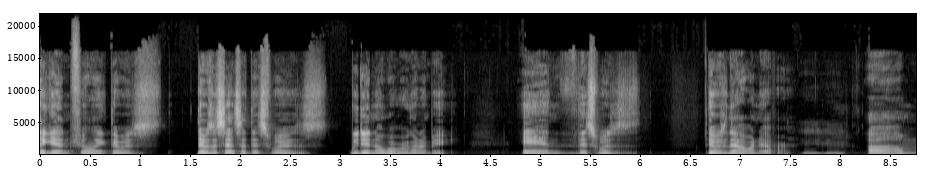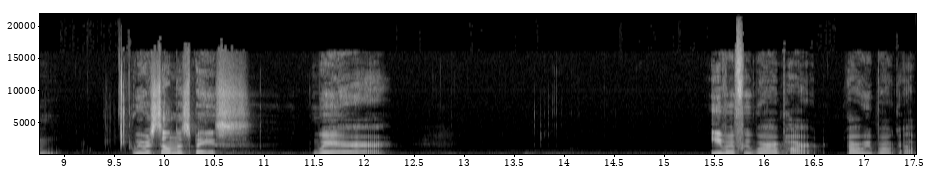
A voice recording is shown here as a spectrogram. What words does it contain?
again feeling like there was there was a sense that this was we didn't know where we were going to be and this was it was now or never Mm-hmm. um we were still in a space where even if we were apart or we broke up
